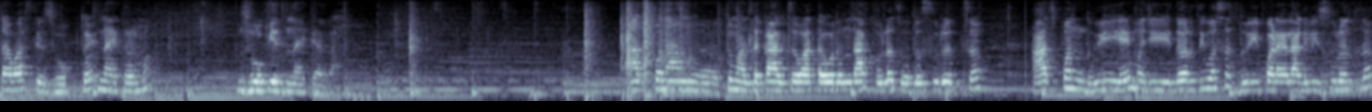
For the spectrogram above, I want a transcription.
तेव्हाच ते झोपतोय नाहीतर मग झोप येत नाही त्याला. आज पण आम तुम्हाला तर कालचं वातावरण दाखवलंच होतं सुरतचं. आज पण धुई आहे म्हणजे दर दिवसच धुई पडायला लागली सुरतलं.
